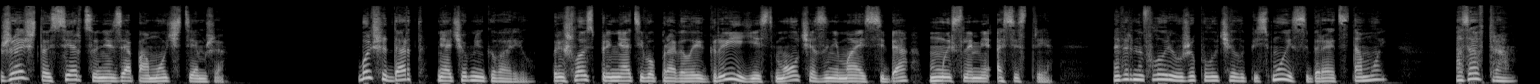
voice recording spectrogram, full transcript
Жаль, что сердцу нельзя помочь тем же. Больше Дарт ни о чем не говорил. Пришлось принять его правила игры и есть молча, занимая себя мыслями о сестре. Наверное, Флори уже получила письмо и собирается домой. А завтра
